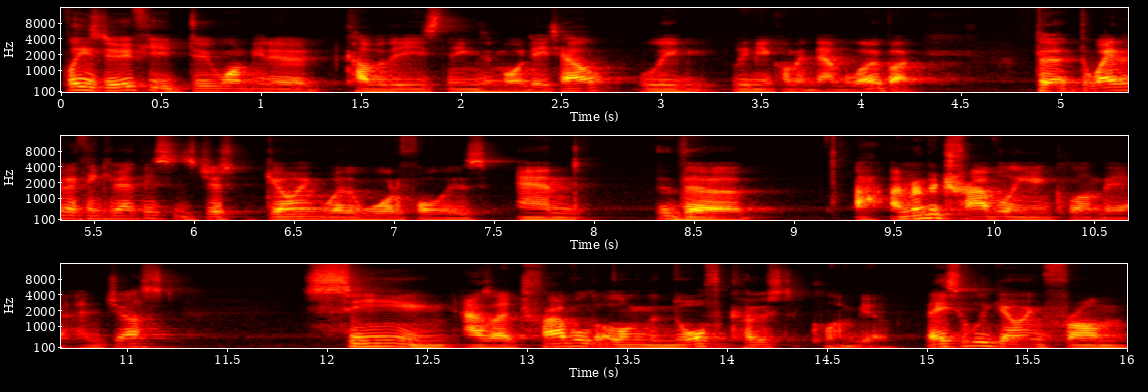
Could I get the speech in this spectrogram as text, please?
please do if you do want me to cover these things in more detail, leave, leave me a comment down below. But the, the way that I think about this is just going where the waterfall is. And the I remember traveling in Colombia and just seeing as I traveled along the north coast of Colombia, basically going from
